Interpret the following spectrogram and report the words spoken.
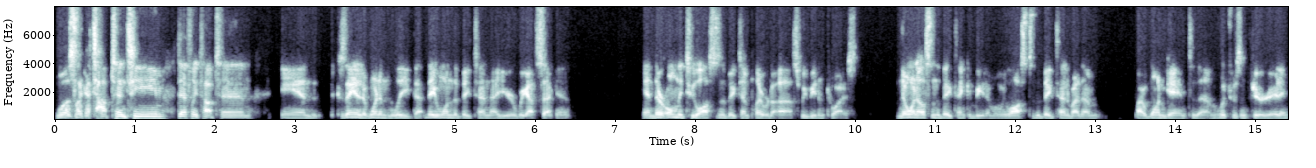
was like a top 10 team, definitely top 10 and because they ended up winning the league that they won the Big Ten that year, we got second, and their only two losses in the Big Ten play were to us. We beat them twice. No one else in the Big Ten could beat them, and we lost to the Big Ten by them by one game to them, which was infuriating.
